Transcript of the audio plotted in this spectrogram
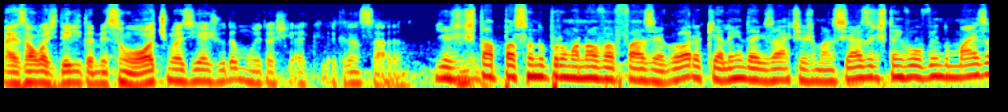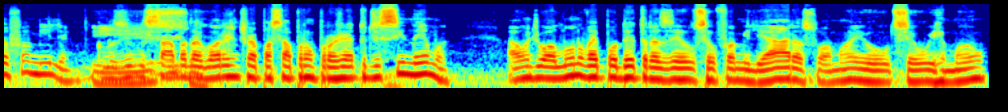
as aulas dele também são ótimas e ajuda muito a, a, criançada. E a gente está passando por uma nova fase agora, que além das artes marciais, a gente está envolvendo mais a família. Inclusive, Isso. sábado agora a gente vai passar por um projeto de cinema, onde o aluno vai poder trazer o seu familiar, a sua mãe ou o seu irmão.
